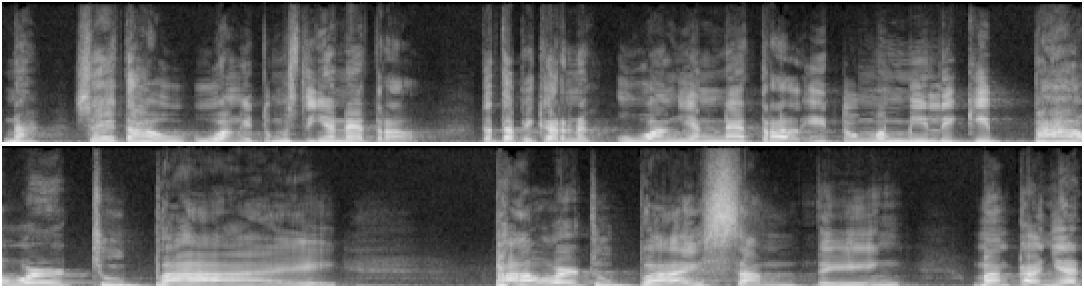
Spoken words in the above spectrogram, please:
Nah saya tahu uang itu mestinya netral. Tetapi karena uang yang netral itu memiliki power to buy, power to buy something, makanya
